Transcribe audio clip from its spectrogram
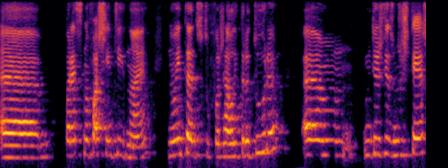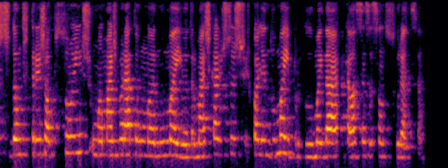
Uh, parece que não faz sentido, não é? No entanto, se tu fores à literatura, um, muitas vezes nos testes dão-te três opções, uma mais barata, uma no meio, outra mais cara, as pessoas escolhem do meio, porque do meio dá aquela sensação de segurança.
